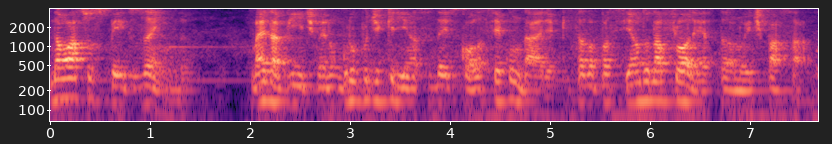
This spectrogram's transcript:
Não há suspeitos ainda, mas a vítima era um grupo de crianças da escola secundária que estava passeando na floresta na noite passada.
